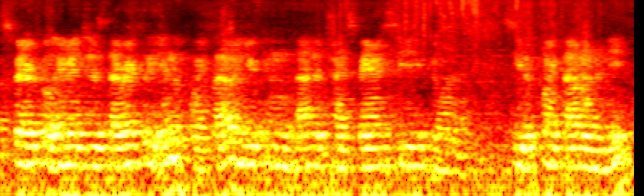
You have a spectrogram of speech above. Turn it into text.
spherical images directly in the point cloud, and you can add a transparency if you want to see the point cloud underneath.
